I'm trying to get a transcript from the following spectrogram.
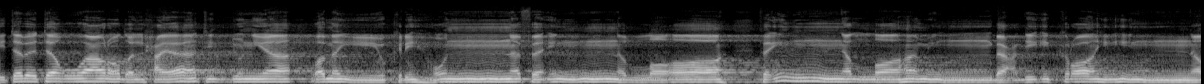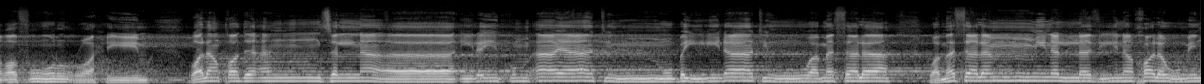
لتبتغوا عرض الحياة الدنيا ومن يكرههن فإن الله فإن الله من بعد إكراههن غفور رحيم. ولقد أنزلنا إليكم آيات مبينات ومثلا ومثلا من الذين خلوا من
